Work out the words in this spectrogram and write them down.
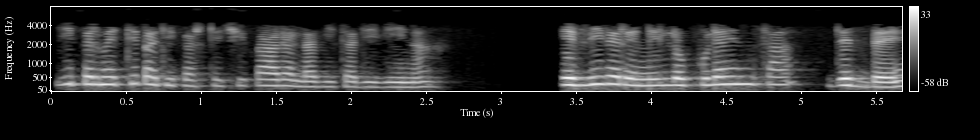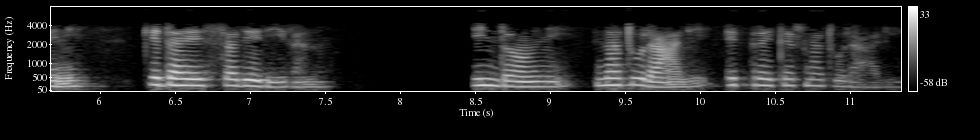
gli permetteva di partecipare alla vita divina e vivere nell'opulenza dei beni che da essa derivano, in doni naturali e preternaturali.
